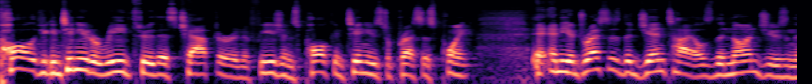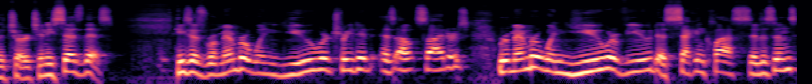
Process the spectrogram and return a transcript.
Paul, if you continue to read through this chapter in Ephesians, Paul continues to press his point, and he addresses the Gentiles, the non Jews in the church, and he says this. He says, Remember when you were treated as outsiders? Remember when you were viewed as second class citizens?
